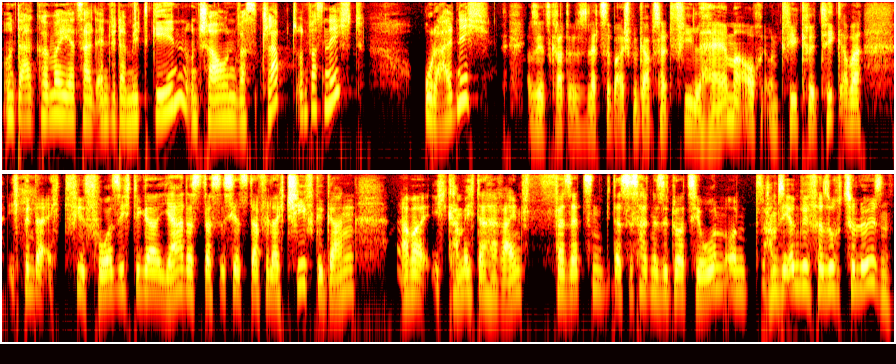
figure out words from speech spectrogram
und da können wir jetzt halt entweder mitgehen und schauen, was klappt und was nicht Oder halt nicht. Also jetzt gerade das letzte Beispiel gab es halt viel Häme auch und viel Kritik, aber ich bin da echt viel vorsichtiger. Ja, das, das ist jetzt da vielleicht schief gegangen, aber ich kann mich da hereinversetzen. Das ist halt eine Situation und haben sie irgendwie versucht zu lösen.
